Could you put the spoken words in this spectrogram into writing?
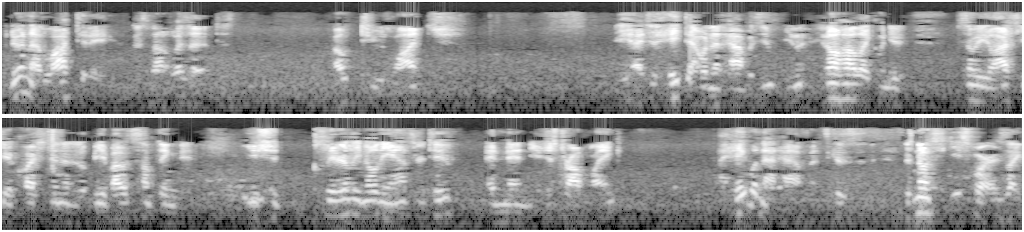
I'm doing that a lot today. Just not with it. Just out to lunch. Yeah, I just hate that when that happens. You, you, know, you know how like when you somebody will ask you a question and it'll be about something that you should clearly know the answer to, and then you just draw a blank. I hate when that happens because there's no excuse for it. It's like,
